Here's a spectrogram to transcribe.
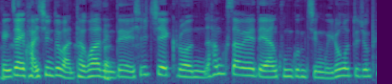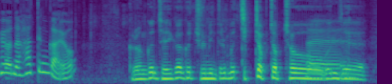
굉장히 관심도 많다고 하는데 실제 그런 한국 사회에 대한 궁금증 뭐 이런 것도 좀 표현을 하든가요? 그런 건 저희가 그 주민들 뭐 직접 접촉은 네. 이제 어,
